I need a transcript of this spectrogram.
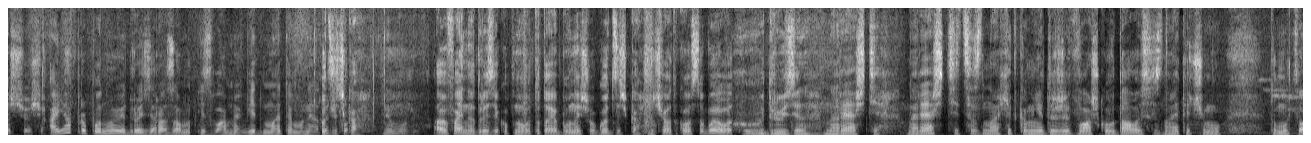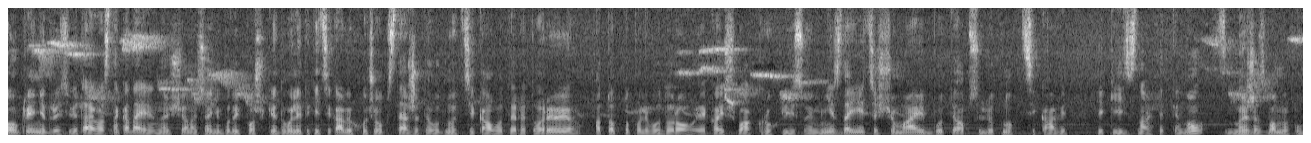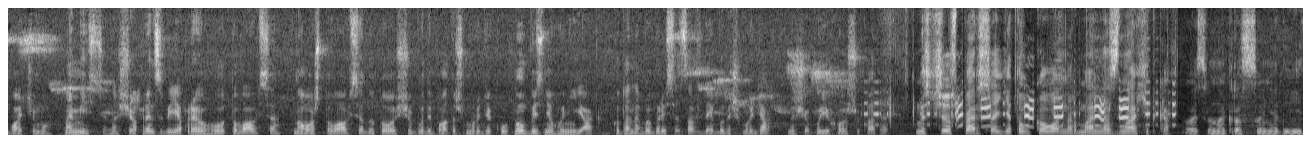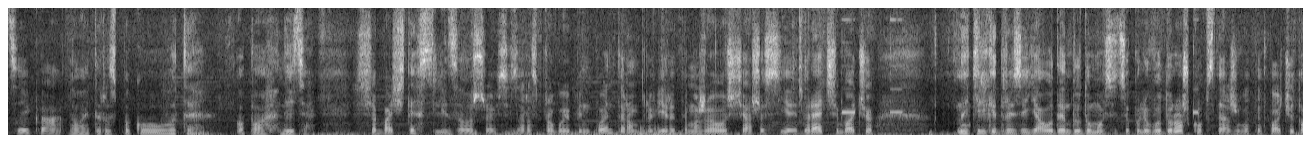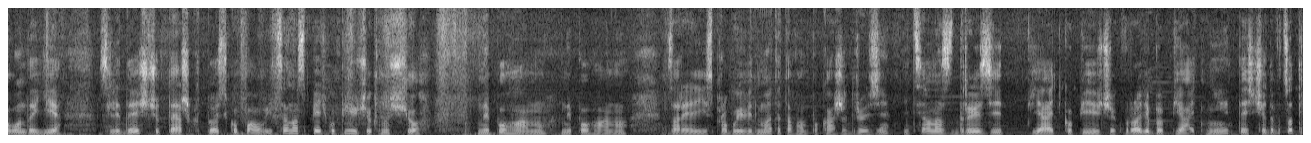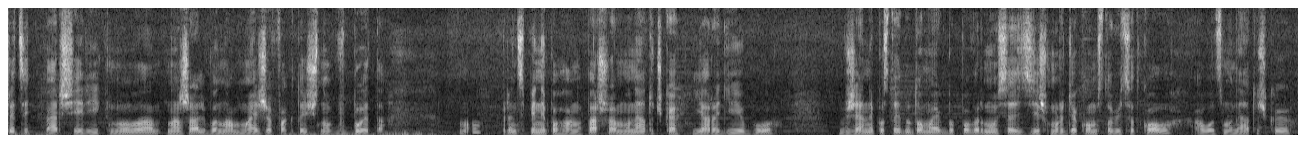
Ну що ж, а я пропоную, друзі, разом із вами відмити монеточку. Гудзичка. Не можу. Але файно, друзі, купнув. Тут я був знайшов гудзичка, нічого такого особливого. Фух, друзі, нарешті. Нарешті ця знахідка мені дуже важко вдалося. Знаєте чому? Тому слава Україні, друзі, вітаю вас на каналі. Ну що, на сьогодні будуть пошуки доволі такі цікаві. Хочу обстежити одну цікаву територію, а тобто польову дорогу, яка йшла круг лісу. І мені здається, що мають бути абсолютно цікаві якісь знахідки. Ну, ми же з вами побачимо на місці. Ну що, в принципі, я приготувався, налаштувався до того, що буде багато шмурдяку. Ну, без нього ніяк. Куди не виберешся, завжди буде шмурдяк. Ну що, поїхали шукати. Ну що ж, перша є толкова нормальна знахідка. Ось вона красуня, дивіться яка. Давайте розпаковувати. Опа, дивіться. Ще бачите, слід залишився. Зараз спробую пінпойнтером провірити, можливо, ще щось є. До речі, бачу, не тільки, друзі, я один додумався цю польову дорожку обстежувати. Бачу, та вон де є сліди, що теж хтось копав. І це у нас 5 копійочок. Ну що, непогано, непогано. Зараз я її спробую відмити та вам покажу, друзі. І це у нас, друзі, 5 копійочок. Вроді би 5, ні. 1931 рік. Ну, на жаль, вона майже фактично вбита. Ну, в принципі, непогано. Перша монеточка, я радію, бо вже не пустий додому, якби повернувся зі шмурдяком 100%, а от з монеточкою.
